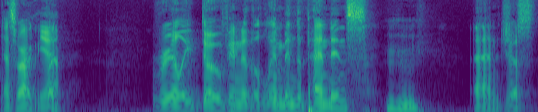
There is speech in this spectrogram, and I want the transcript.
that's where I Yeah. like really dove into the limb independence Mm-hmm. and just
